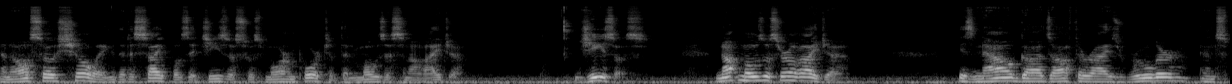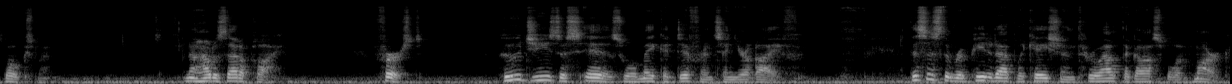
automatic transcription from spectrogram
and also showing the disciples that Jesus was more important than Moses and Elijah. Jesus, not Moses or Elijah, is now God's authorized ruler and spokesman. Now, how does that apply? First, who Jesus is will make a difference in your life. This is the repeated application throughout the Gospel of Mark.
